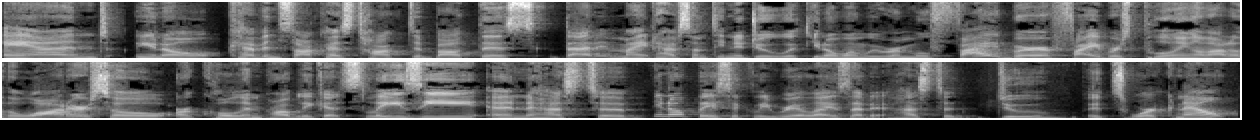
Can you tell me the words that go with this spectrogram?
and you know Kevin Stock has talked about this that it might have something to do with you know when we remove fiber, fiber's pulling a lot of the water, so our colon probably gets lazy and it has to you know basically realize that it has to do its work now.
